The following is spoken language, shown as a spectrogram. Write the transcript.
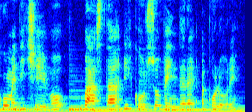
come dicevo, basta il corso vendere a colori.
